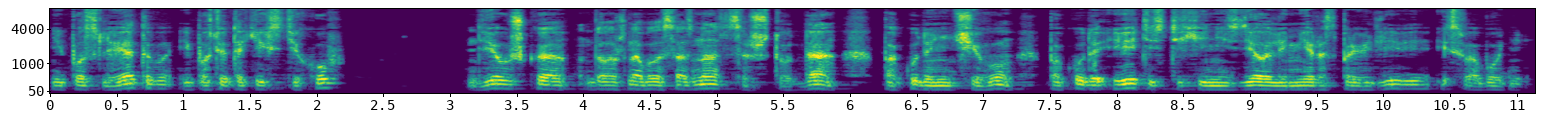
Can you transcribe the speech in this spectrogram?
И после этого, и после таких стихов?» Девушка должна была сознаться, что да, покуда ничего, покуда и эти стихи не сделали мира справедливее и свободней.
